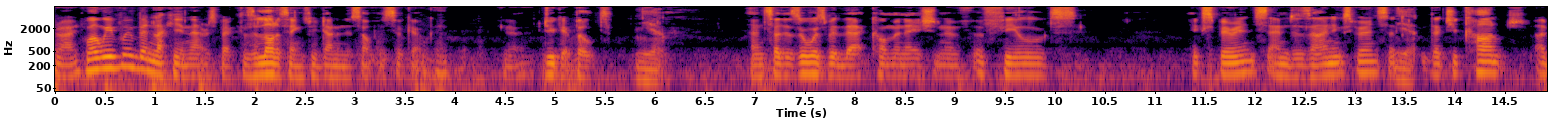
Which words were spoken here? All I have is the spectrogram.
right. Well, we've, we've been lucky in that respect. There's a lot of things we've done in this office go, you know, do get built. Yeah. And so there's always been that combination of, of field experience and design experience that, Yeah. that you can't, I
